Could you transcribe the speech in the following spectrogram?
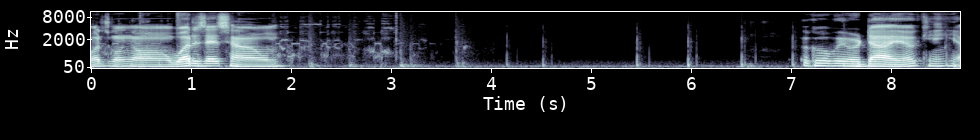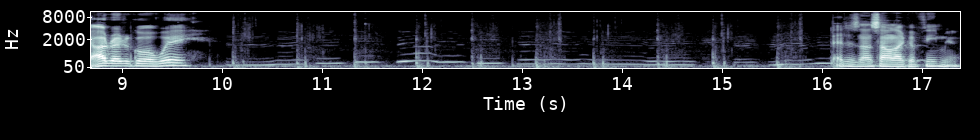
What's going on? What is that sound? Go away or die. Okay, I'd rather go away. That does not sound like a female.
